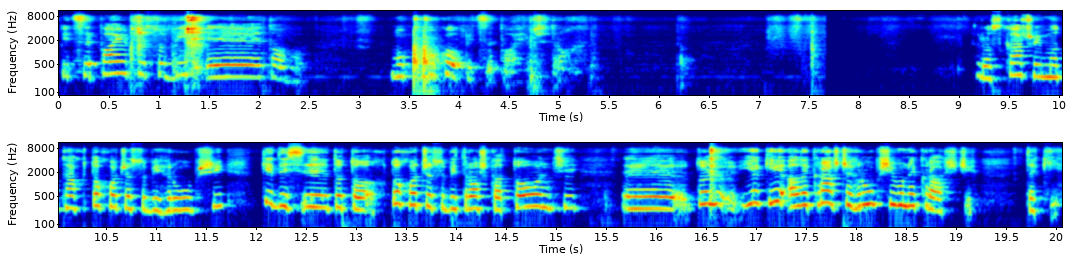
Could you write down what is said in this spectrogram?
Підсипаючи собі е, того, мук- муков підсипаючи трохи. Розкачуємо так, хто хоче собі грубші, кидись, е, то, то, хто хоче собі трошки тонші, то, які, але краще грубші, вони кращі такі.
